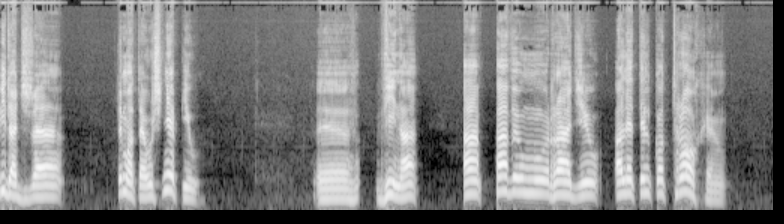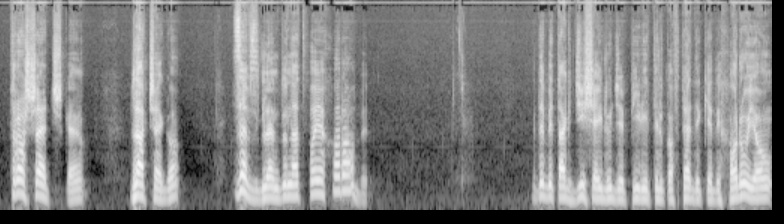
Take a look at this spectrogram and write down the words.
Widać, że Tymoteusz nie pił yy, wina, a Paweł mu radził, ale tylko trochę troszeczkę. Dlaczego? Ze względu na Twoje choroby. Gdyby tak dzisiaj ludzie pili tylko wtedy, kiedy chorują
